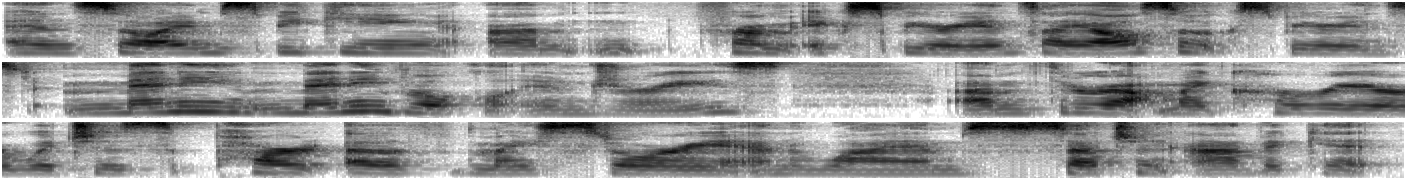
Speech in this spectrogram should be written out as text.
And so I'm speaking um, from experience. I also experienced many, many vocal injuries um, throughout my career, which is part of my story and why I'm such an advocate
